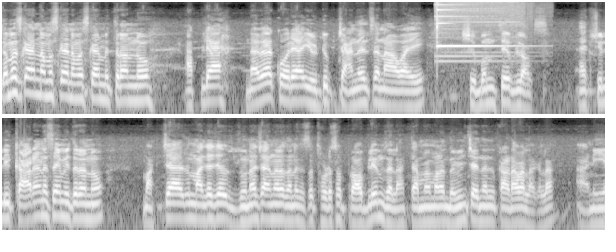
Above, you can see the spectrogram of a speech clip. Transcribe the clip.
नमस्कार नमस्कार नमस्कार मित्रांनो. आपल्या नव्या कोऱ्या यूट्यूब चॅनलचं नाव आहे शुभमचे ब्लॉग्स ॲक्च्युली कारण असं आहे मित्रांनो मागच्या माझ्या ज्या जुना चॅनल होता ना त्याचा थोडासा प्रॉब्लेम झाला. त्यामुळे मला नवीन चॅनल काढावा लागला. आणि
